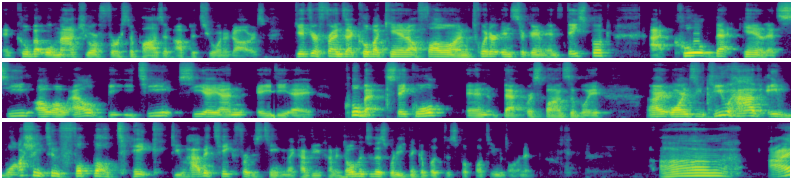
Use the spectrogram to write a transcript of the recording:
and Coolbet will match your first deposit up to $200. Give your friends at Coolbet Canada a follow on Twitter, Instagram, and Facebook at Coolbet Canada. That's C O O L B E T C A N A D A. Coolbet. Stay cool and bet responsibly. All right, Warner, do you have a Washington football take? Do you have a take for this team? Like, have you kind of dove into this? What do you think about this football team going in? Um, I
